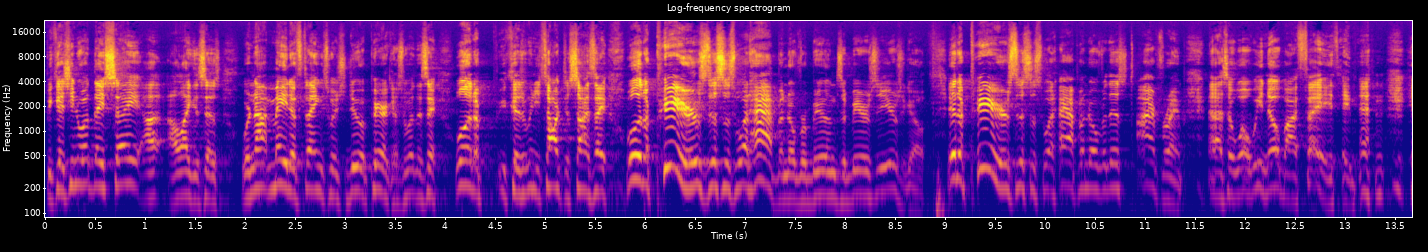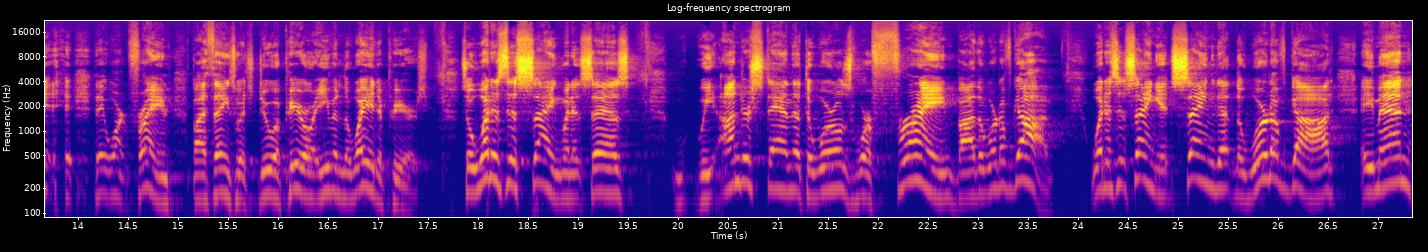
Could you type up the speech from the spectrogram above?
because you know what they say? I, I like it says, we're not made of things which do appear. Because what they say, well, it, because when you talk to science, they say, well, it appears this is what happened over billions of years, years ago. It appears this is what happened over this time frame. And I said, well, we know by faith, amen, they weren't framed by things which do appear or even the way it appears. So, what is this saying when it says we understand that the worlds were framed by the Word of God? What is it saying? It's saying that the Word of God, amen,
